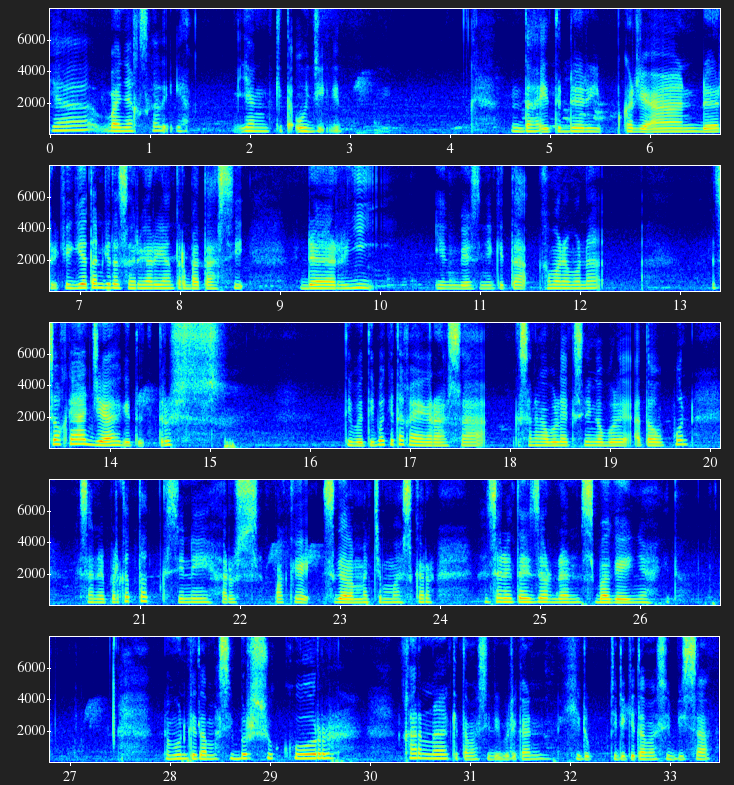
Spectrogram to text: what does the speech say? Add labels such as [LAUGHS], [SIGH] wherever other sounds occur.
ya banyak sekali ya yang kita uji gitu. Entah itu dari pekerjaan dari kegiatan kita sehari-hari yang terbatasi dari yang biasanya kita ke mana-mana it's okay aja gitu. Terus tiba-tiba kita kayak ngerasa ke sana nggak boleh ke sini nggak boleh ataupun ke sana diperketat ke sini harus pakai segala macam masker hand sanitizer dan sebagainya gitu. Namun kita masih bersyukur karena kita masih diberikan hidup. Jadi kita masih bisa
